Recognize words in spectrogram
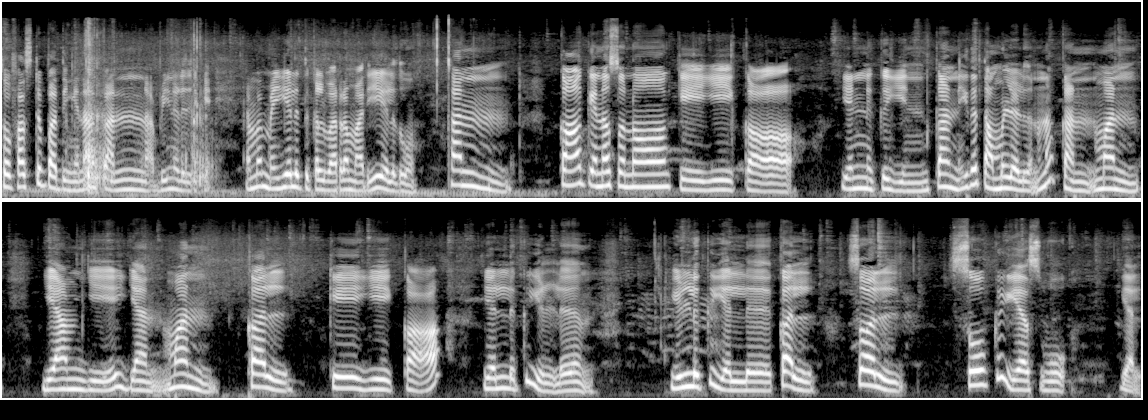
ஸோ ஃபஸ்ட்டு பார்த்தீங்கன்னா கண் அப்படின்னு எழுதியிருக்கேன். நம்ம மெய்யெழுத்துக்கள் வர்ற மாதிரியே எழுதுவோம். கண். காக்கு என்ன சொன்னோம்? கே ஏ கா. எண்ணுக்கு இன். கண். இதை தமிழ் எழுதணும்னா கண். மண். எம்ஏஎன் மண். கல் கே ஏ கா எல்லுக்கு எள்ளு. எள்ளுக்கு எள்ளு கல் சொல் சோக்கு எஸ்ஓ எல்.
